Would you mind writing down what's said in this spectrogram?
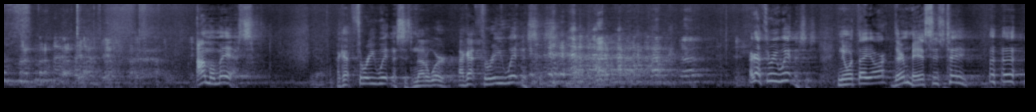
I'm a mess. I got three witnesses, not a word. I got three witnesses. I got three witnesses. You know what they are? They're messes too.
